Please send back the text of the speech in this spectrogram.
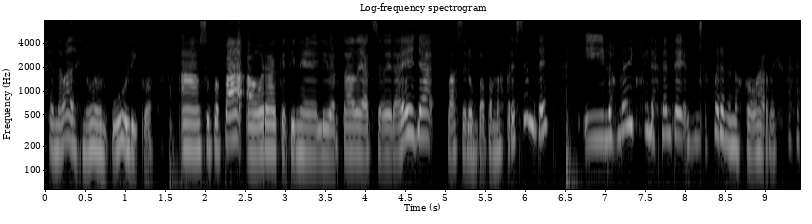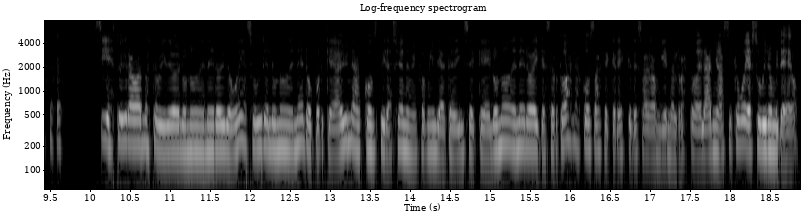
que andaba desnudo en público. A su papá, ahora que tiene libertad de acceder a ella, va a ser un papá más presente. Y los médicos y la gente mm, fueron unos cobardes. Sí, estoy grabando este video el 1 de enero y lo voy a subir el 1 de enero porque hay una conspiración en mi familia que dice que el 1 de enero hay que hacer todas las cosas que crees que te salgan bien el resto del año, así que voy a subir un video.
